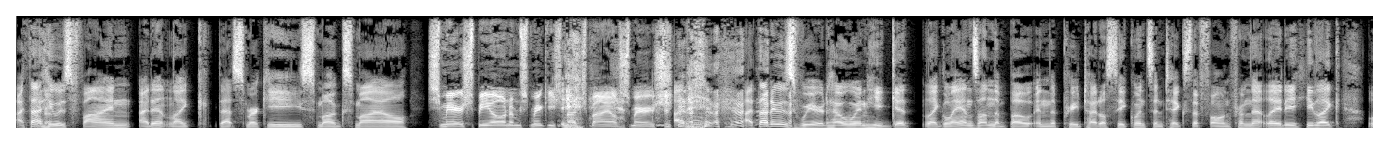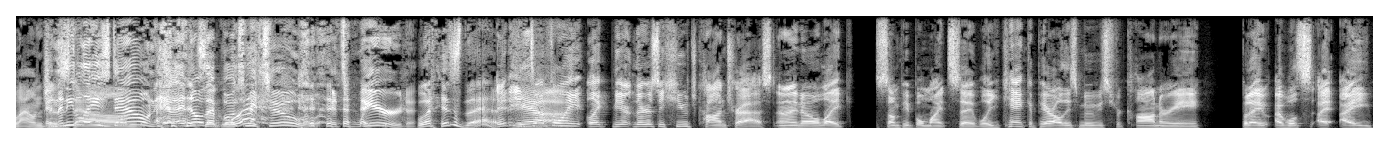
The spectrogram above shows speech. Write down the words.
I thought he was fine. I didn't like that smirky, smug smile. Schmear spionum schmirky schmuck smile schmear. I, I thought it was weird how when he get like lands on the boat in the pre-title sequence and takes the phone from that lady, he like lounges and then he lays down. Yeah, I know It's that like, bugs me too. It's weird. what is that? It, it Yeah. definitely like there, there's a huge contrast, and I know like some people might say, well, you can't compare all these movies for Connery, but I I will I, I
